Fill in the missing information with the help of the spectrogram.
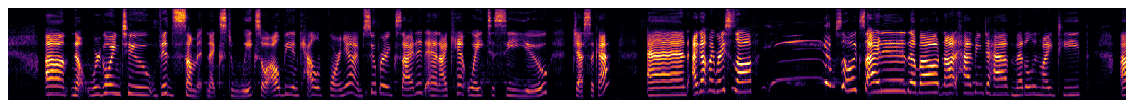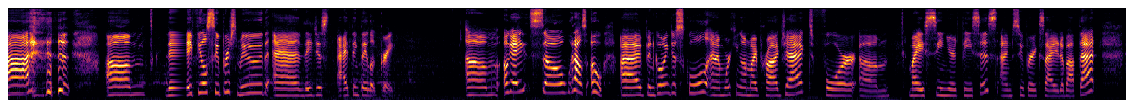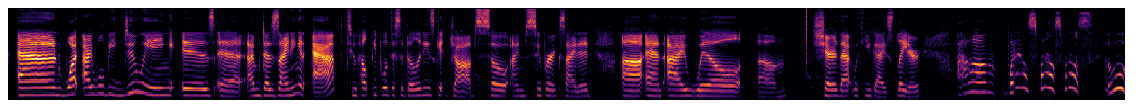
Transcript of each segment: Um, no, we're going to Vid Summit next week, so I'll be in California. I'm super excited and I can't wait to see you, Jessica. And I got my braces off. Eee, I'm so excited about not having to have metal in my teeth. Uh, um, they, they feel super smooth and they just, I think they look great. Um, okay, so what else? Oh, I've been going to school and I'm working on my project for um, my senior thesis. I'm super excited about that. And what I will be doing is uh, I'm designing an app to help people with disabilities get jobs. So I'm super excited uh, and I will um, share that with you guys later. Um, what else? What else? What else? Ooh,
